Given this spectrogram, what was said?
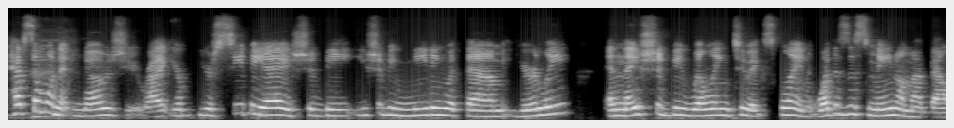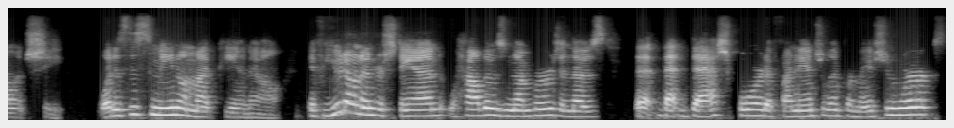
have someone that knows you, right? Your your CPA should be you should be meeting with them yearly and they should be willing to explain what does this mean on my balance sheet? What does this mean on my P&L? If you don't understand how those numbers and those that that dashboard of financial information works,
